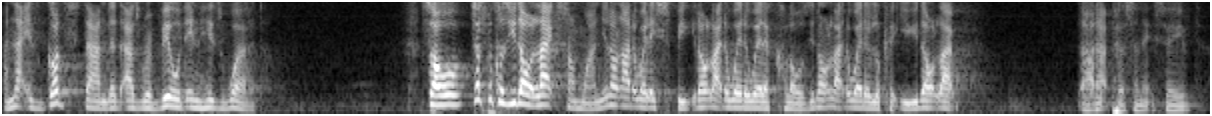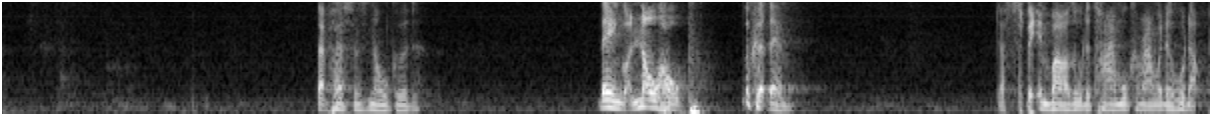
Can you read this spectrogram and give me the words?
and that is God's standard as revealed in His Word. So just because you don't like someone, you don't like the way they speak, you don't like the way they wear their clothes, you don't like the way they look at you, you don't like, oh, that person ain't saved. That person's no good. They ain't got no hope. Look at them. Just spitting bars all the time, walking around with their hood up.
